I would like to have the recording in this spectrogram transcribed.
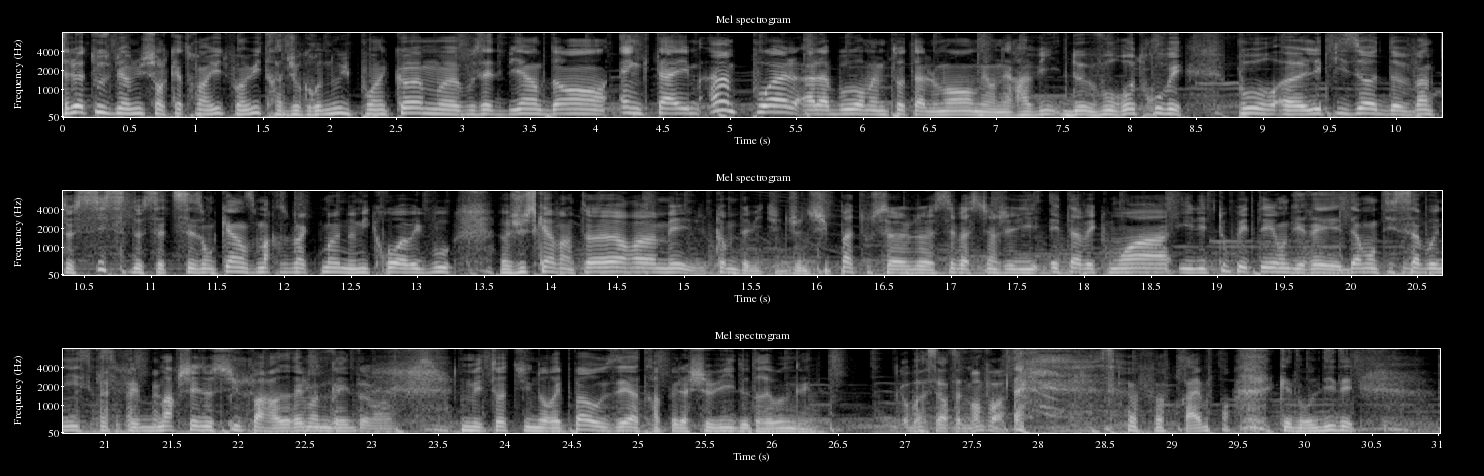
Salut à tous, bienvenue sur le 88.8 radiogrenouille.com. Vous êtes bien dans Hang Time, un poil à la bourre, même totalement, mais on est ravi de vous retrouver pour euh, l'épisode 26 de cette saison 15. Mars Blackman au micro avec vous euh, jusqu'à 20h. Mais comme d'habitude, je ne suis pas tout seul. Sébastien Gély est avec moi. Il est tout pété, on dirait Damantis Sabonis qui s'est fait marcher dessus par euh, Draymond Green. Mais toi, tu n'aurais pas osé attraper la cheville de Draymond Green. Oh bah certainement pas. Vraiment, quelle drôle d'idée.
